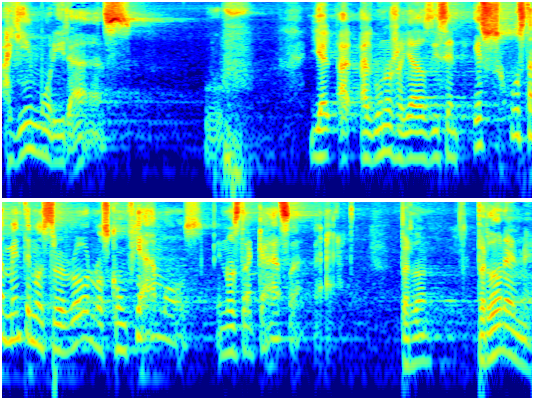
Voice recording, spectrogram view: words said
allí morirás. Y algunos rayados dicen, es justamente nuestro error, nos confiamos en nuestra casa. perdón, perdónenme,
